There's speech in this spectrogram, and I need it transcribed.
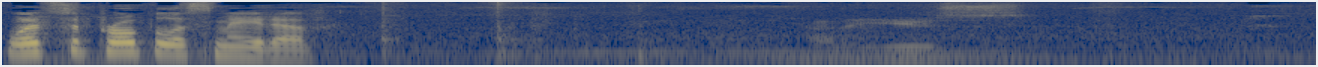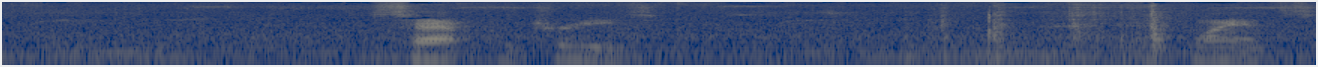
What's the propolis made of? Uh, they use sap from trees, and plants.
